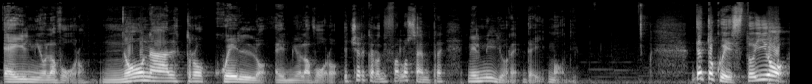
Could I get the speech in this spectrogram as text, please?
è il mio lavoro, non altro quello è il mio lavoro e cercherò di farlo sempre nel migliore dei modi. Detto questo, io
